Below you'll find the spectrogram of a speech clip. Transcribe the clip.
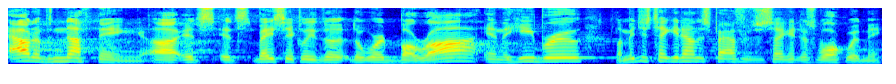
out of nothing. Uh, it's, it's basically the, the word bara in the Hebrew. Let me just take you down this just a second, just walk with me.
